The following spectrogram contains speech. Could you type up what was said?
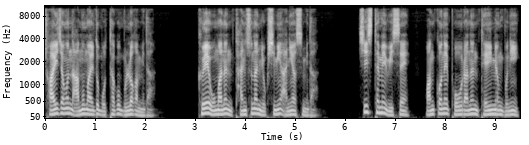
좌의정은 아무 말도 못하고 물러갑니다. 그의 오만은 단순한 욕심이 아니었습니다. 시스템의 위세, 왕권의 보호라는 대의명분이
